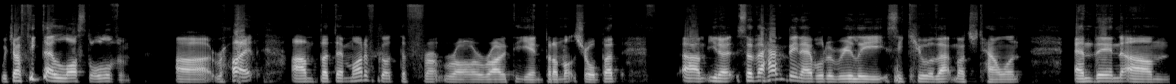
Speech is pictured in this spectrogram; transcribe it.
which I think they lost all of them, uh, right? Um, but they might have got the front row right at the end, but I'm not sure. But um, you know, so they haven't been able to really secure that much talent, and then um,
